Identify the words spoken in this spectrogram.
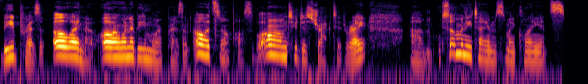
Be present. Oh, I know. Oh, I want to be more present. Oh, it's not possible. Oh, I'm too distracted. Right? Um, so many times, my clients,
